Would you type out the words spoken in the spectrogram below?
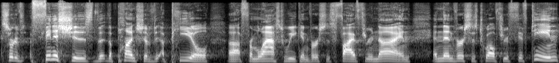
sort of finishes the, the punch of the appeal uh, from last week in verses 5 through 9. And then verses 12 through 15,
